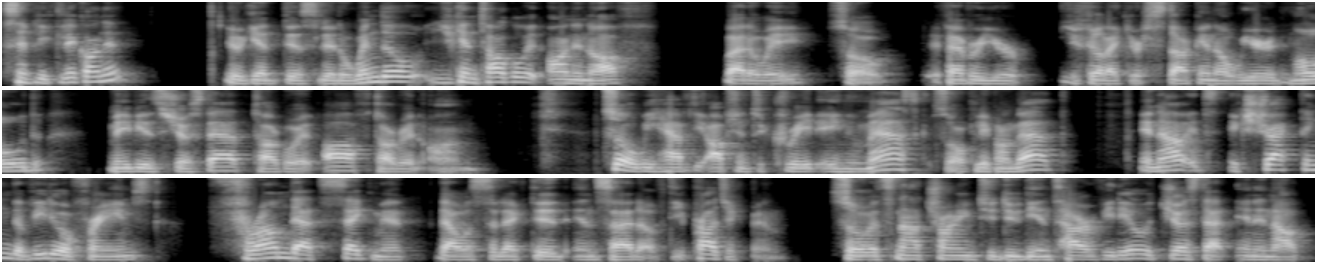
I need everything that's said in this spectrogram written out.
Simply click on it. You'll get this little window. You can toggle it on and off by the way. So if ever you're you feel like you're stuck in a weird mode, maybe it's just that, toggle it off, toggle it on. So we have the option to create a new mask. So I'll click on that. And now it's extracting the video frames from that segment that was selected inside of the project bin. So it's not trying to do the entire video, just that in and out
